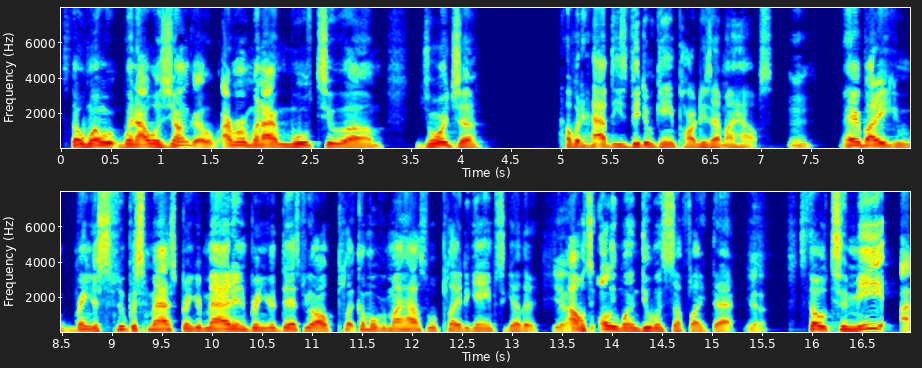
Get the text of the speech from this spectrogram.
So when when I was younger, I remember when I moved to um, Georgia, I would have these video game parties at my house. Mm. Everybody, you bring your Super Smash, bring your Madden, bring your this. We all play, come over to my house. We'll play the games together. Yeah. I was the only one doing stuff like that. Yeah. So to me, I,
